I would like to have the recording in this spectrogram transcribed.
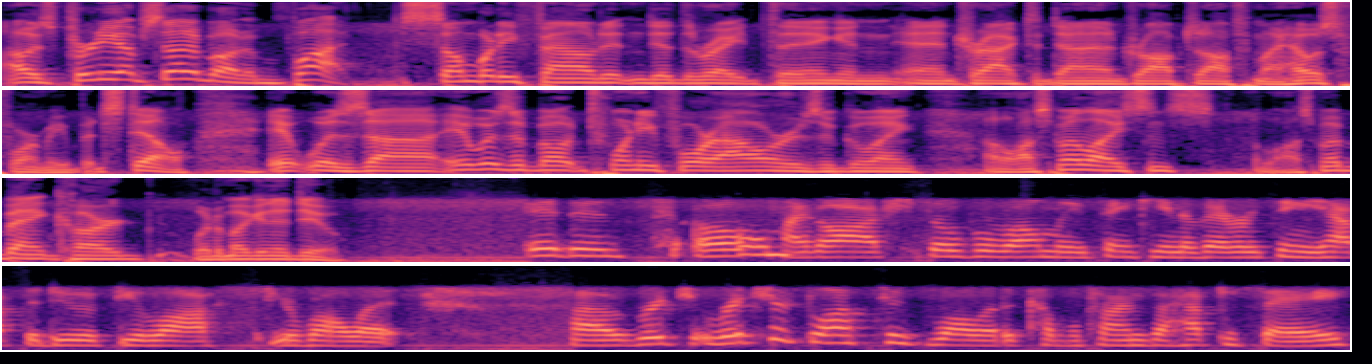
I was pretty upset about it, but somebody found it and did the right thing and, and tracked it down and dropped it off at my house for me. But still, it was, uh, it was about 24 hours of going, I lost my license license. I lost my bank card. What am I going to do? It is, oh my gosh, it's overwhelming thinking of everything you have to do if you lost your wallet. Uh, Rich, Richard's lost his wallet a couple times, I have to say.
